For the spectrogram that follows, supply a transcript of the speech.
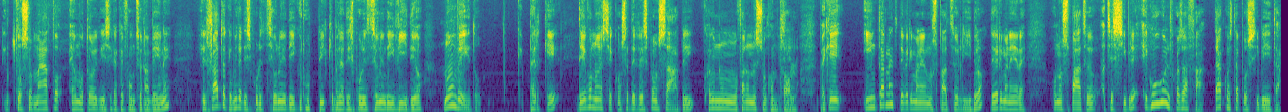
tutto sommato è un motore di ricerca che funziona bene. Il fatto che metta a disposizione dei gruppi, che metta a disposizione dei video, non vedo perché devono essere considerati responsabili quando non fanno nessun controllo. Perché internet deve rimanere uno spazio libero, deve rimanere uno spazio accessibile e Google cosa fa? Dà questa possibilità.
